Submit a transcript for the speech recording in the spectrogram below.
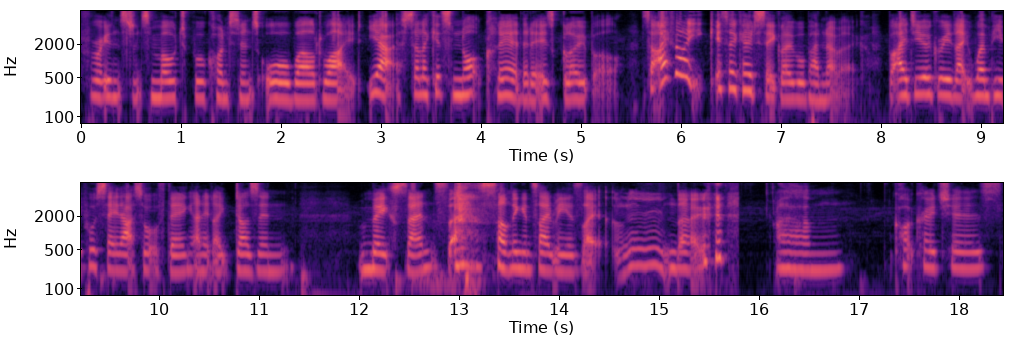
for instance, multiple continents or worldwide. Yeah, so like it's not clear that it is global. So I feel like it's okay to say global pandemic, but I do agree like when people say that sort of thing and it like doesn't make sense, something inside me is like mm, no. um, cockroaches,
